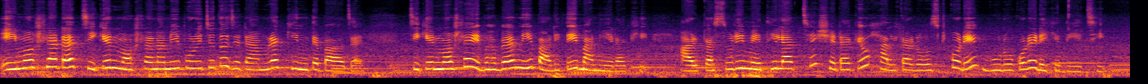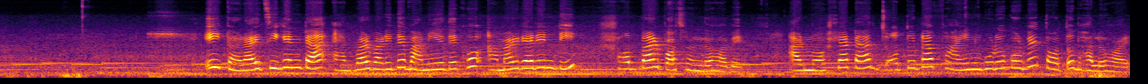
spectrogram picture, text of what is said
এই মশলাটা চিকেন মশলা নামেই পরিচিত, যেটা আমরা কিনতে পাওয়া যায়। চিকেন মশলা এভাবে আমি বাড়িতেই বানিয়ে রাখি। আর কাসুরি মেথি লাগছে, সেটাকেও হালকা রোস্ট করে গুঁড়ো করে রেখে দিয়েছি। এই কড়াই চিকেনটা একবার বাড়িতে বানিয়ে দেখো, আমার গ্যারেন্টি সববার পছন্দ হবে। আর মশলাটা যতটা ফাইন গুঁড়ো করবে, তত ভালো হয়।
